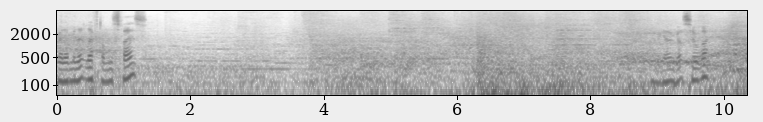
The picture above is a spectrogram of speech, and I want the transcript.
Got about a minute left on this phase. There we go, we've got silver.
